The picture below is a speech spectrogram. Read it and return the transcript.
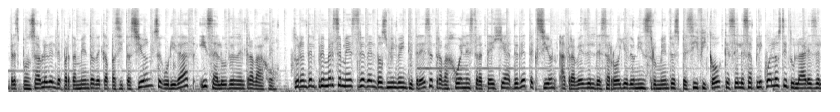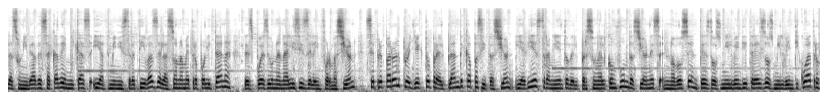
responsable del Departamento de Capacitación, Seguridad y Salud en el Trabajo. Durante el primer semestre del 2023 se trabajó en la estrategia de detección a través del desarrollo de un instrumento específico que se les aplicó a los titulares de las unidades académicas y administrativas de la zona metropolitana. Después de un análisis de la información, se preparó el proyecto para el Plan de Capacitación y Adiestramiento del Personal con Fundaciones No Docentes 2023-2024.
